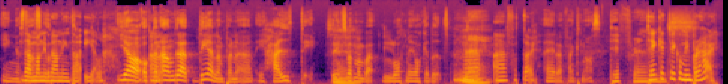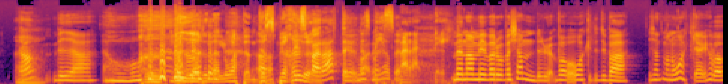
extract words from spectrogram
ingenstans. Där man ibland inte har el. Ja, och den Ja. andra delen på den ön är Haiti. Så det är inte så att man bara, låt mig åka dit. Nej. Ja, jag fattar. Nej, det är fan knas. Difference. Tänk att vi kom in på det här. Ja. Via... Vi- Via den där låten. Ja. Desperate. Det. är Disparate. Men Ami, vadå, vad kände du? Vad åkte du? bara... Jag kände att man åker. Vad,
